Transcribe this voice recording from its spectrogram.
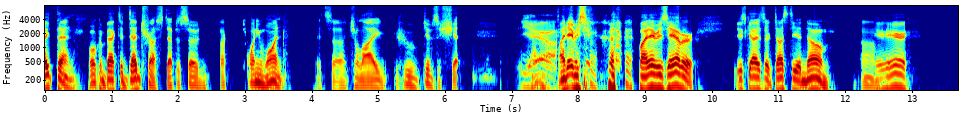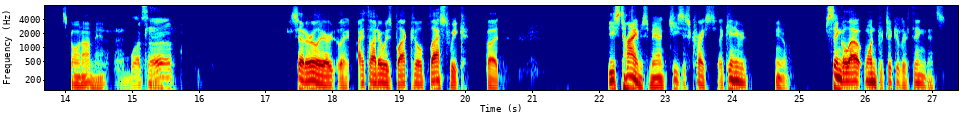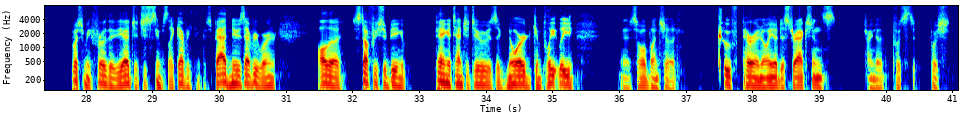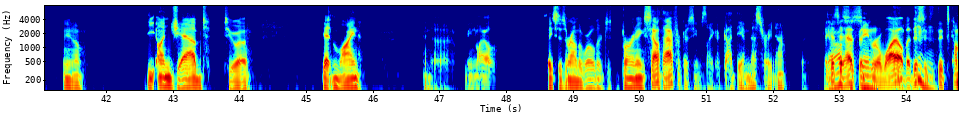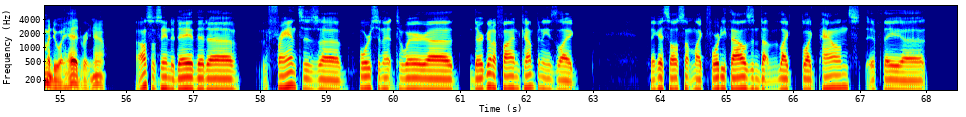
All right then. Welcome back to Dead Trust, episode 21. It's uh July. Who gives a shit? Um, Yeah. my name is my name is Hammer. These guys are Dusty and Gnome. Um, You're here. what's going on, man? What's up? I said earlier, like I thought it was black pilled last week, but these times, man, Jesus Christ, I can't even, you know, single out one particular thing that's pushing me further to the edge. It just seems like everything. There's bad news everywhere. All the stuff we should be paying attention to is ignored completely. There's a whole bunch of coof paranoia distractions trying to push push, you know, the unjabbed to uh get in line. And uh, meanwhile, places around the world are just burning. South Africa seems like a goddamn mess right now. But I Yeah, guess it has also been for a while, but this is it's coming to a head right now. I also seen today that uh France is uh forcing it to where uh they're gonna find companies like I think I saw something like forty thousand like like pounds if they uh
